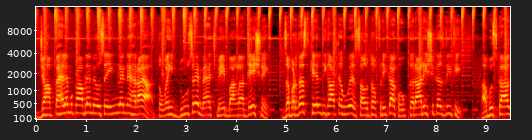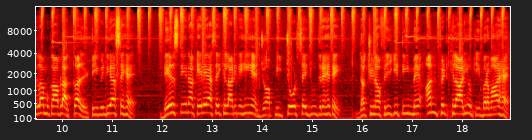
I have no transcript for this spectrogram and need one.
जहाँ पहले मुकाबले में उसे इंग्लैंड ने हराया तो वहीं दूसरे मैच में बांग्लादेश ने ज़बरदस्त खेल दिखाते हुए साउथ अफ्रीका को करारी शिकस्त दी थी। अब उसका अगला मुकाबला कल टीम इंडिया से है। डेल स्टेन अकेले ऐसे खिलाड़ी नहीं है जो अपनी चोट से जूझ रहे थे। दक्षिण अफ्रीकी टीम में अनफिट खिलाड़ियों की बरमार है।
